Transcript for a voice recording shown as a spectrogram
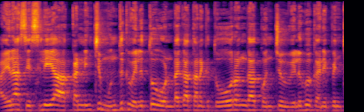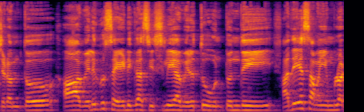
అయినా సిసిలియా అక్కడి నుంచి ముందుకు వెళుతూ ఉండగా తనకి దూరంగా కొంచెం వెలుగు కనిపించడంతో ఆ వెలుగు సైడ్గా సిసిలియా వెళుతూ ఉంటుంది. అదే సమయంలో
